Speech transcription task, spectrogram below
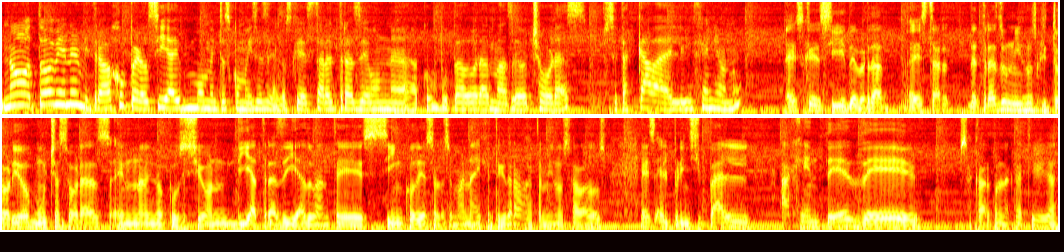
No, todo bien en mi trabajo, pero sí hay momentos, como dices, en los que estar detrás de una computadora más de ocho horas, se te acaba el ingenio, ¿no? Es que sí, de verdad, estar detrás de un mismo escritorio muchas horas en una misma posición día tras día durante cinco días a la semana, hay gente que trabaja también los sábados, es el principal agente de sacar con la creatividad.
